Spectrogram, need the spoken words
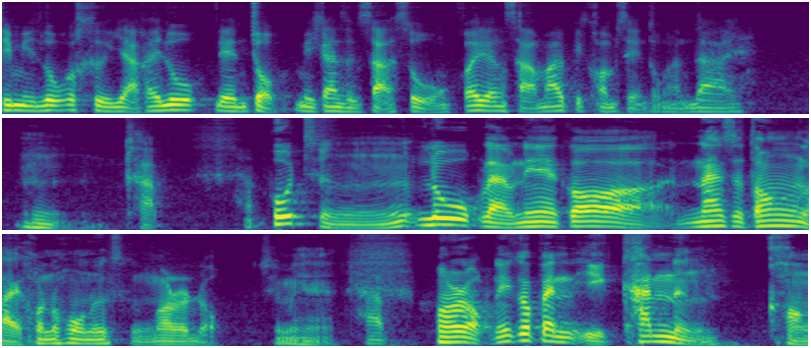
ที่มีลูกก็คืออยากให้ลูกเรียนจบมีการศึกษาสูง ก็ยังสามารถปิดความเสี่ยงตรงนั้นได้ อืมครับ พูดถึงลูกแล้วเนี่ยก็น่าจะต้องหลายคนคงนึกถึงมรดกใช่ไหมฮะครับมรดกนี่ก็เป็นอีกขั้นหนึ่งของ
